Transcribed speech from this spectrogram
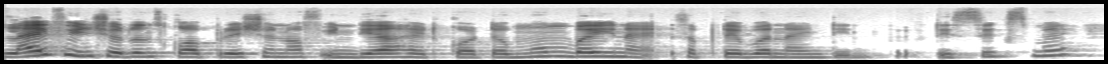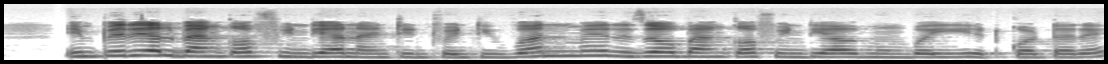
Life insurance corporation of India headquarter Mumbai सितंबर 1956 में। इंपीरियल बैंक ऑफ़ इंडिया 1921 में। Reserve bank of India Mumbai headquarter है।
